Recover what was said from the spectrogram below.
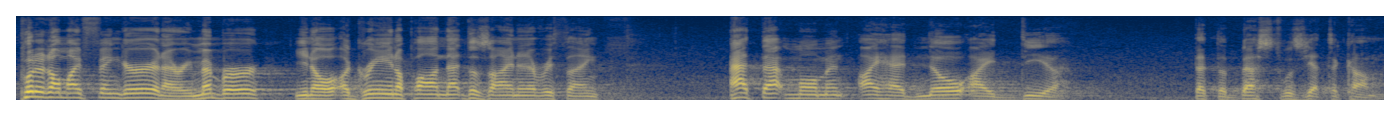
put it on my finger and I remember, you know, agreeing upon that design and everything, at that moment, I had no idea that the best was yet to come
